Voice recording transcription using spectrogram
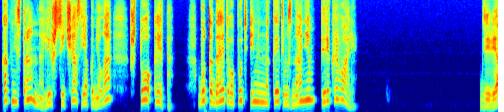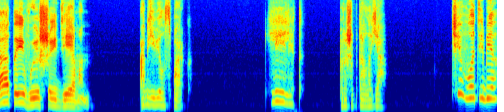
Как ни странно, лишь сейчас я поняла, что это будто до этого путь именно к этим знаниям перекрывали. «Девятый высший демон», — объявил Спарк. «Лилит», — прошептала я. «Чего тебе?»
